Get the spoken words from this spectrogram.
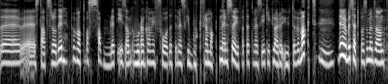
eh, statsråder på en måte var samlet i sånn Hvordan kan vi få dette mennesket bort fra makten, eller sørge for at dette mennesket ikke klarer å utøve makt? Det ville blitt sett på som et sånt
